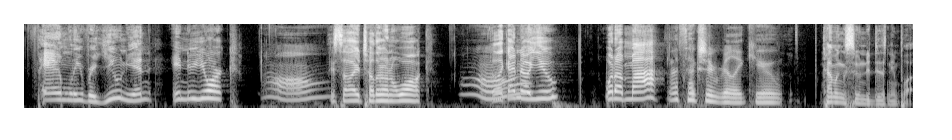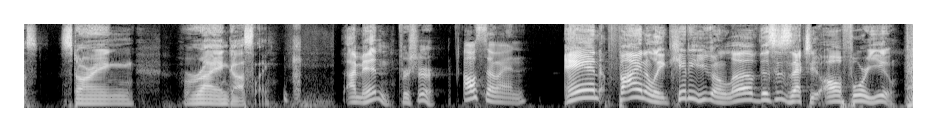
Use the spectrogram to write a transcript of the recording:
family reunion in New York. Aww. They saw each other on a walk. They're like, I know you. What up, Ma? That's actually really cute. Coming soon to Disney Plus, starring Ryan Gosling. I'm in for sure. Also in. And finally, Kitty, you're gonna love this. This is actually all for you. You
